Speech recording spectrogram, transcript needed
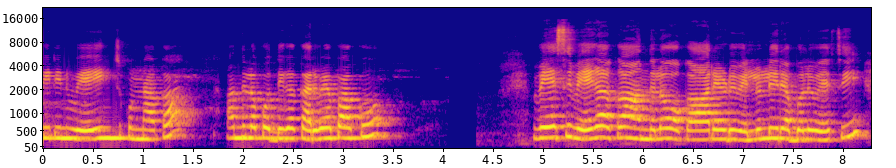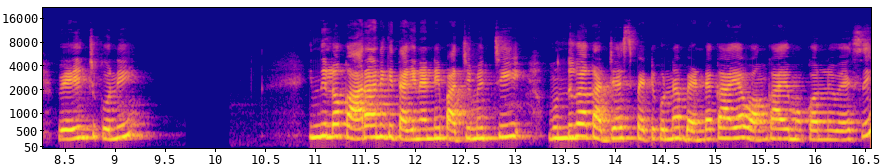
వీటిని వేయించుకున్నాక అందులో కొద్దిగా కరివేపాకు వేసి వేగాక అందులో ఒక ఆరేడు వెల్లుల్లి రెబ్బలు వేసి వేయించుకొని ఇందులో కారానికి తగినన్ని పచ్చిమిర్చి ముందుగా కట్ చేసి పెట్టుకున్న బెండకాయ వంకాయ ముక్కలను వేసి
